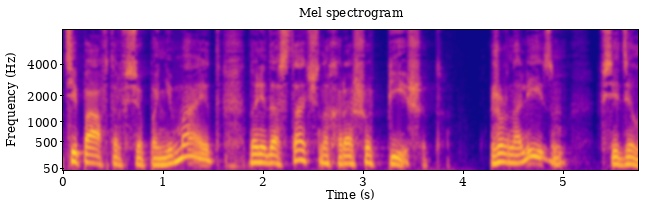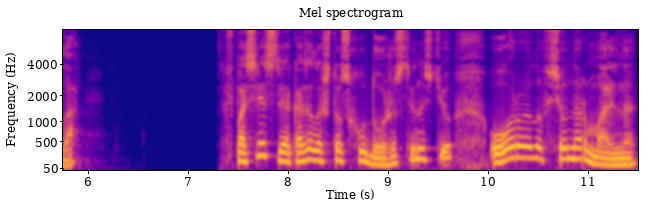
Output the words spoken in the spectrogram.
Типа автор все понимает, но недостаточно хорошо пишет. Журнализм — все дела. Впоследствии оказалось, что с художественностью у Оруэлла все нормально.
